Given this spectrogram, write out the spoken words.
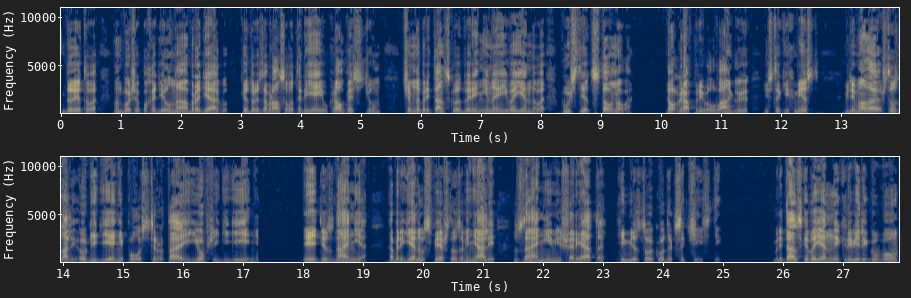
До этого он больше походил на бродягу, который забрался в ателье и украл костюм, чем на британского дворянина и военного, пусть и отставного. Но граф прибыл в Англию из таких мест, где мало что знали о гигиене полости рта и общей гигиене. Эти знания аборигены успешно заменяли знаниями шариата и местного кодекса чести. Британские военные кривили губу,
